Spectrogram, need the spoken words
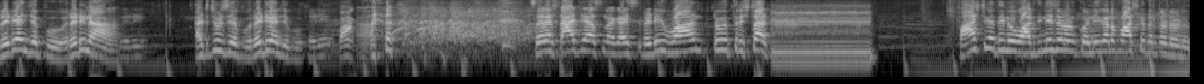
రెడీ అని చెప్పు. రెడీనా? రెడీ. అటు చూసి చెప్పు. రెడీ అని చెప్పు. సరే స్టార్ట్ చేస్తున్నా guys ready one two three start ఫాస్ట్గా తిను వాడు తినేసాడు అనుకో నీకన్నా ఫాస్ట్గా తింటాడు వాడు.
